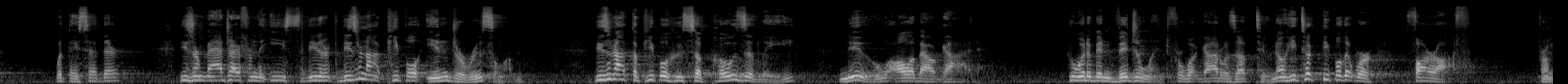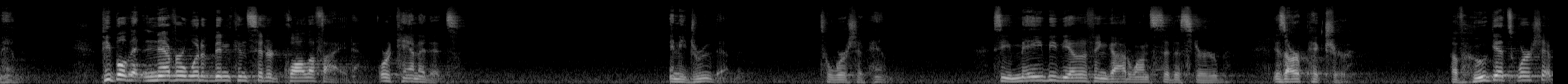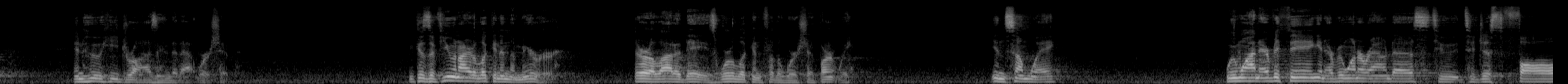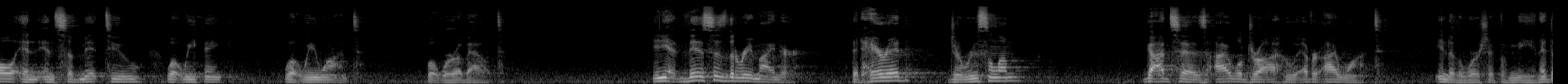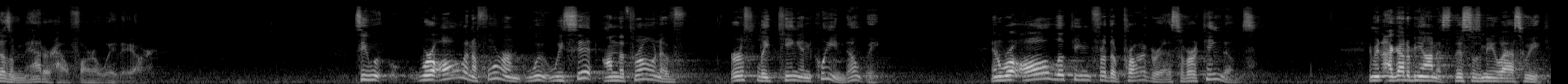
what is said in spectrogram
What they said there? These are magi from the east. These are, these are not people in Jerusalem. These are not the people who supposedly knew all about God, who would have been vigilant for what God was up to. No, he took people that were far off from him, people that never would have been considered qualified or candidates. And he drew them to worship him. See, maybe the other thing God wants to disturb is our picture of who gets worship and who He draws into that worship. Because if you and I are looking in the mirror, there are a lot of days we're looking for the worship, aren't we? In some way. We want everything and everyone around us to, to just fall and, and submit to what we think, what we want, what we're about. And yet, this is the reminder that Herod, Jerusalem, God says, I will draw whoever I want into the worship of me. And it doesn't matter how far away they are. See, we're all in a form, we sit on the throne of earthly king and queen, don't we? And we're all looking for the progress of our kingdoms. I mean, I got to be honest, this was me last week.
